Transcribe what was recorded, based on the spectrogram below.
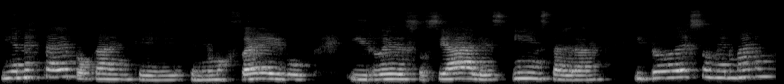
Y en esta época en que tenemos Facebook y redes sociales, Instagram y todo eso, mi hermano,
